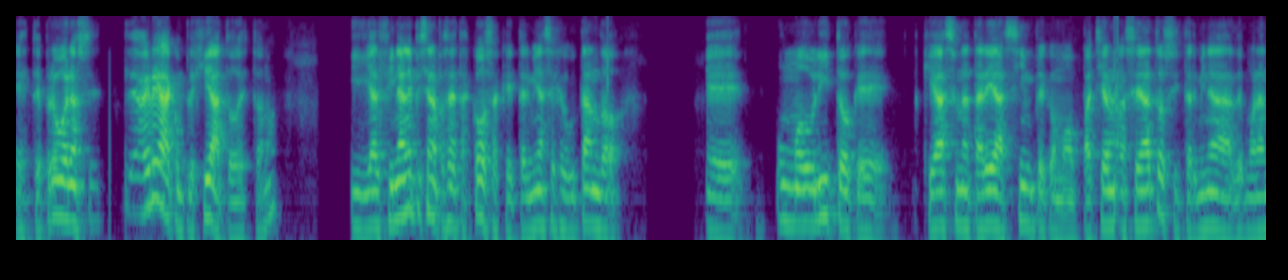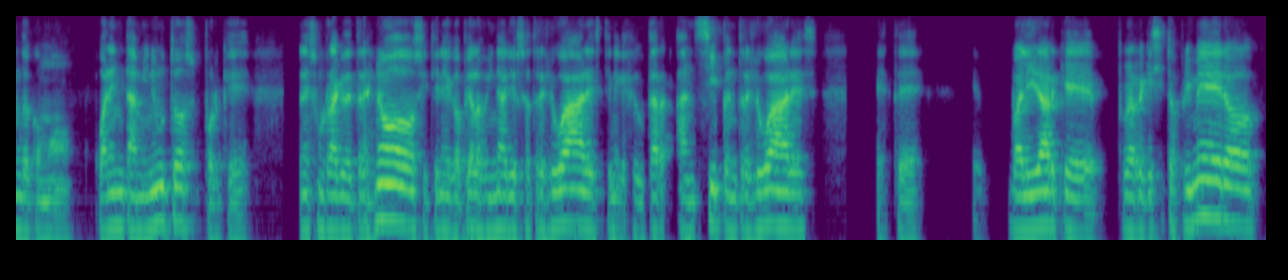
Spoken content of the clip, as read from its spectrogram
Este, pero bueno, agrega complejidad todo esto, ¿no? Y al final empiezan a pasar estas cosas, que terminas ejecutando eh, un modulito que, que, hace una tarea simple como pachear una base de datos y termina demorando como 40 minutos porque tenés un rack de tres nodos y tiene que copiar los binarios a tres lugares, tiene que ejecutar unzip en tres lugares. Este, validar que requisitos primero,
